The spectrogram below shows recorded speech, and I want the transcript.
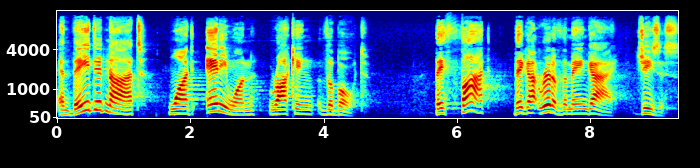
And they did not want anyone rocking the boat. They thought they got rid of the main guy, Jesus.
